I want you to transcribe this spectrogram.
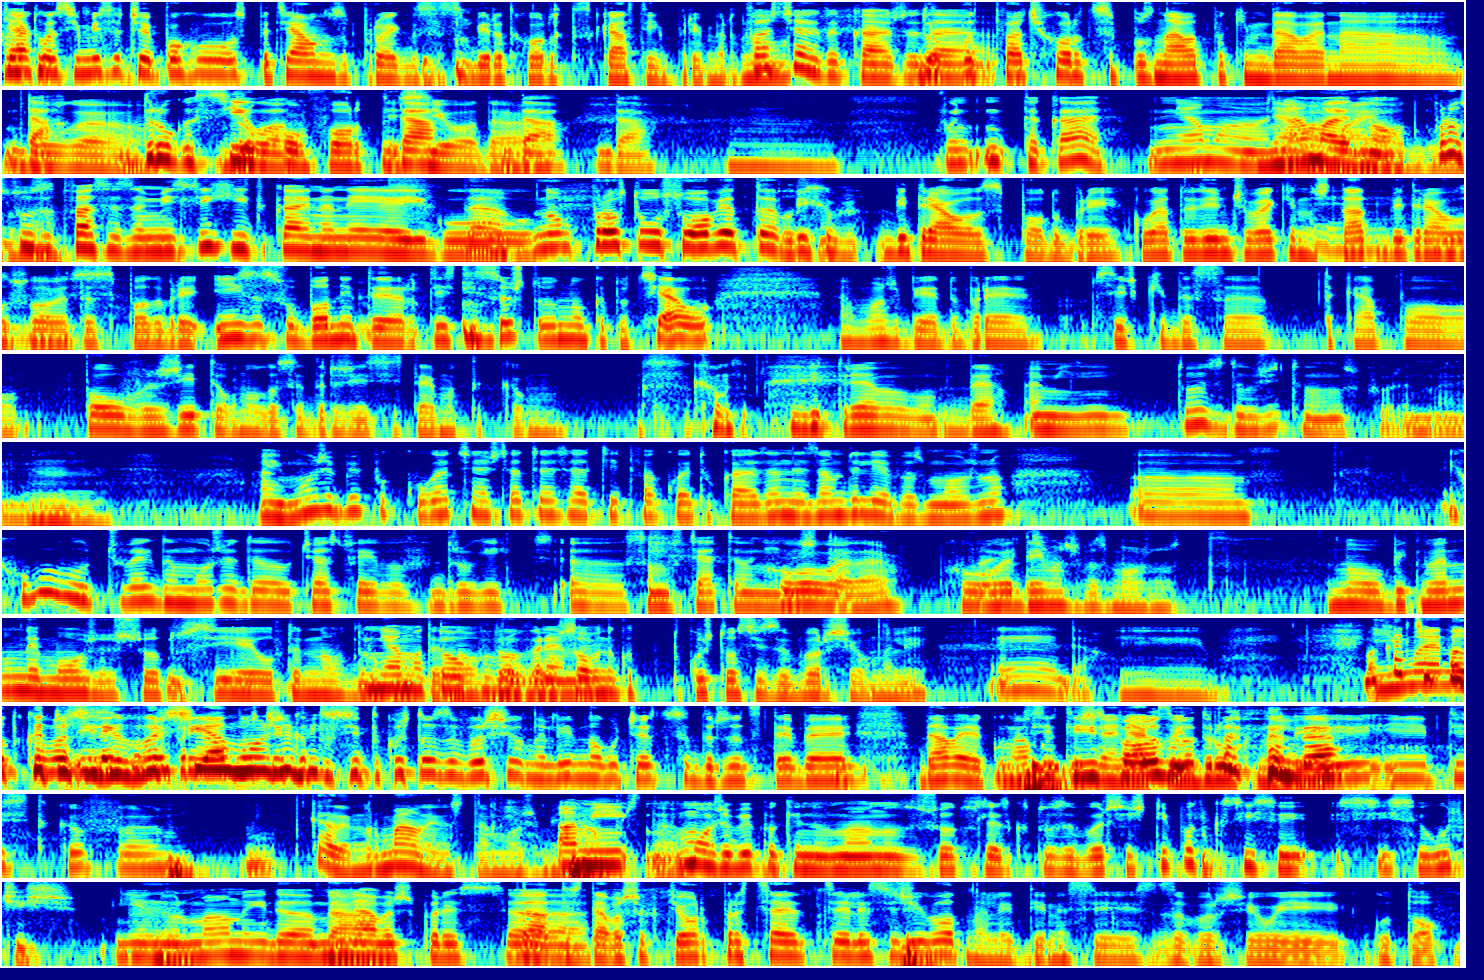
Някога тук- си мисля, че е по-хубаво специално за проект да се събират хората с кастинг, примерно. Това щях да кажа. Друг да. път това, че хората се познават, пък им дава една Да, друга, друга сила. друг комфорт и да, сила. Да. да, да. По- Така е. Няма, Няма няма, едно. отговор, Просто да. за това се замислих и така и на нея и го... Да, но просто условията биха, би трябвало да са по-добри. Когато един човек е на щат, Е, би трябвало условията да се. са по-добри. И за свободните артисти също, но като цяло, а може би е добре всички да са така по, по-уважително да се държи системата към... към Би трябвало. да. Ами, то е задължително, според мен. Нали? М. А и може би пък, когато си нещата е сега ти това, което каза, не знам дали е възможно, а, е хубаво човек да може да участва и в други а, самостоятелни Хубаво е, неща. да. Хубаво е да имаш възможност. Но обикновено не можеш, защото си е от едно в друго, Няма от едно в толкова друго. време. Особено като току-що си завършил, нали? Е, да. И... Макар, Има че едно пък като си завършил, може би... като си току-що завършил, нали, много често се държат с тебе. Давай, ако не си ти, ще е някой друг, нали? Да. И ти си такъв... Така да, нормални неща, може би. Ами, може би пък е нормално, защото след като завършиш, ти пък си се, си се учиш. И е нормално и да, минаваш през... Да, ти ставаш актьор през цел, целия си живот, нали? Ти не си завършил и готов.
